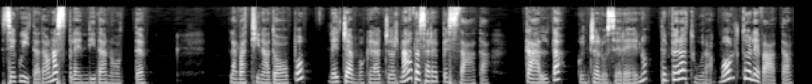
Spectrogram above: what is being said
seguita da una splendida notte. La mattina dopo leggemmo che la giornata sarebbe stata calda, con cielo sereno, temperatura molto elevata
